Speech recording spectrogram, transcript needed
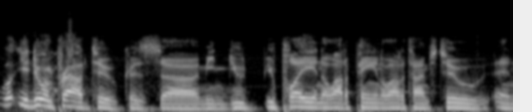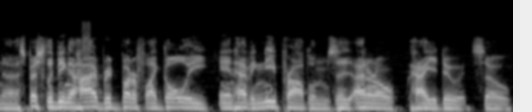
Well, you're doing proud too, because uh, I mean, you you play in a lot of pain a lot of times too, and uh, especially being a hybrid butterfly goalie and having knee problems. I don't know how you do it. So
